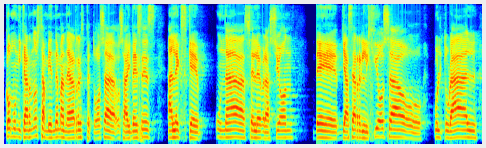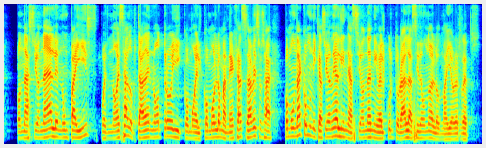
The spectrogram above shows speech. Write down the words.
comunicarnos también de manera respetuosa. O sea, hay veces, Alex, que una celebración de ya sea religiosa o cultural o nacional en un país, pues no es adoptada en otro y como el cómo lo manejas, ¿sabes? O sea, como una comunicación y alineación a nivel cultural ha sido uno de los mayores retos.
